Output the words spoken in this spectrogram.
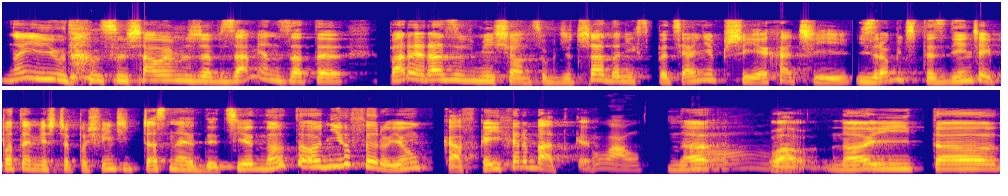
No i usłyszałem, że w zamian za te parę razy w miesiącu, gdzie trzeba do nich specjalnie przyjechać i, i zrobić te zdjęcia i potem jeszcze poświęcić czas na edycję, no to oni oferują kawkę i herbatkę. Wow. No, wow. No i to,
